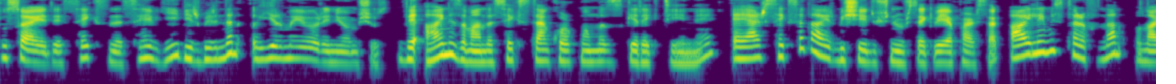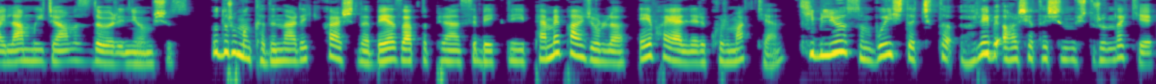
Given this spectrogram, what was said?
bu sayede seksle sevgiyi birbirinden ayırmayı öğreniyormuşuz. Ve aynı zamanda seksten korkmamız gerektiğini, eğer sekse dair bir şey düşünürsek ve yaparsak ailemiz tarafından onaylanmayacağımızı da öğreniyormuşuz. Bu durumun kadınlardaki karşılığı beyaz atlı prensi bekleyip pembe panjurla ev hayalleri kurmakken ki biliyorsun bu işte çıta öyle bir arşa taşınmış durumda ki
